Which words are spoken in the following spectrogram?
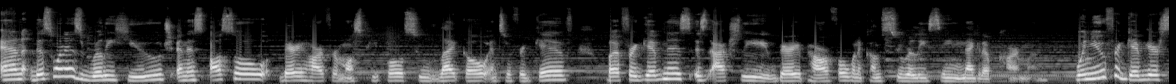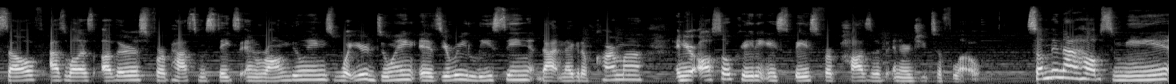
And this one is really huge and it's also very hard for most people to let go and to forgive. But forgiveness is actually very powerful when it comes to releasing negative karma. When you forgive yourself as well as others for past mistakes and wrongdoings, what you're doing is you're releasing that negative karma and you're also creating a space for positive energy to flow. Something that helps me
